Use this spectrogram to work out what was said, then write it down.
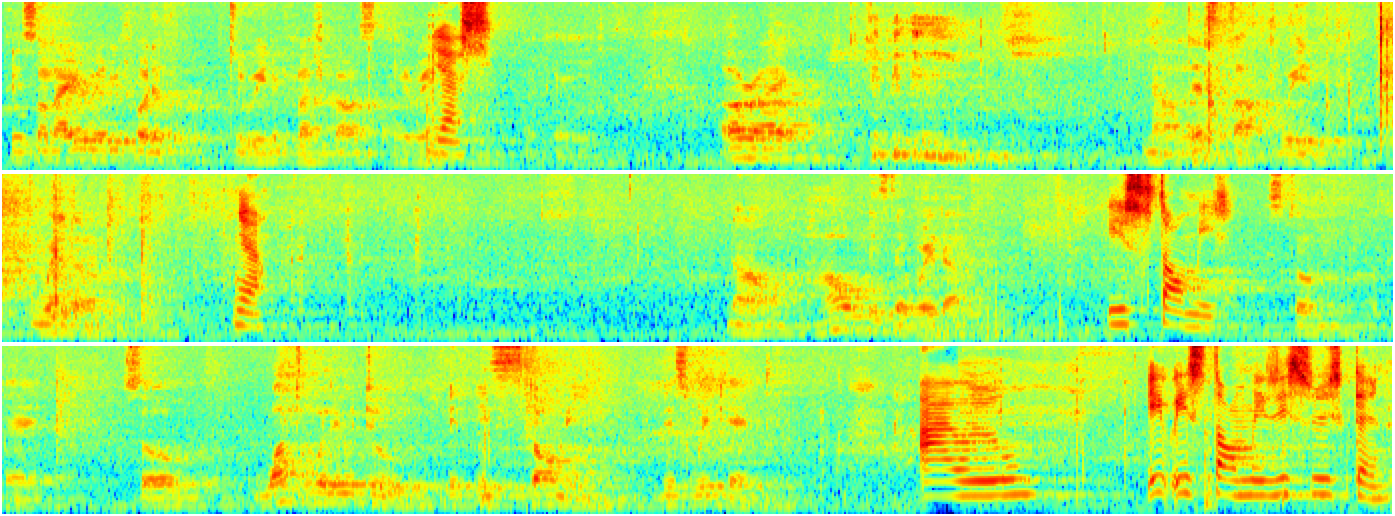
Okay, so are you ready for the to read the flashcards? Are you ready? Yes. Okay. All right. now let's start with weather. Yeah. Now, how is the weather? It's stormy. Stormy. Okay. So, what will you do if it's stormy this weekend? I will, if it's stormy this weekend,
